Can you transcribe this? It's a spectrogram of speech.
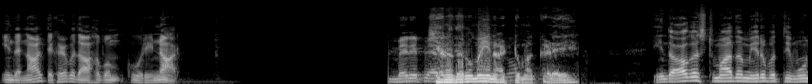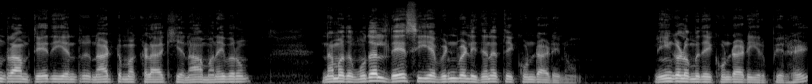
இந்த நாள் திகழ்வதாகவும் கூறினார். எனதருமை நாட்டு மக்களே இந்த ஆகஸ்ட் மாதம் இருபத்தி மூன்றாம் தேதியன்று நாட்டு மக்களாகிய நாம் அனைவரும் நமது முதல் தேசிய விண்வெளி தினத்தை கொண்டாடினோம். நீங்களும் இதை கொண்டாடியிருப்பீர்கள்.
